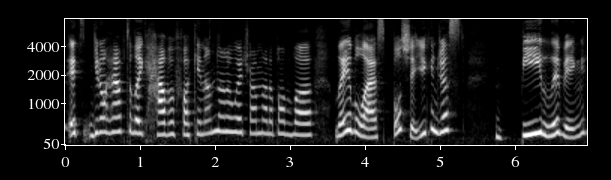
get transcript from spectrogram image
it's you don't have to like have a fucking I'm not a witch or I'm not a blah blah blah label ass bullshit. You can just be living,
